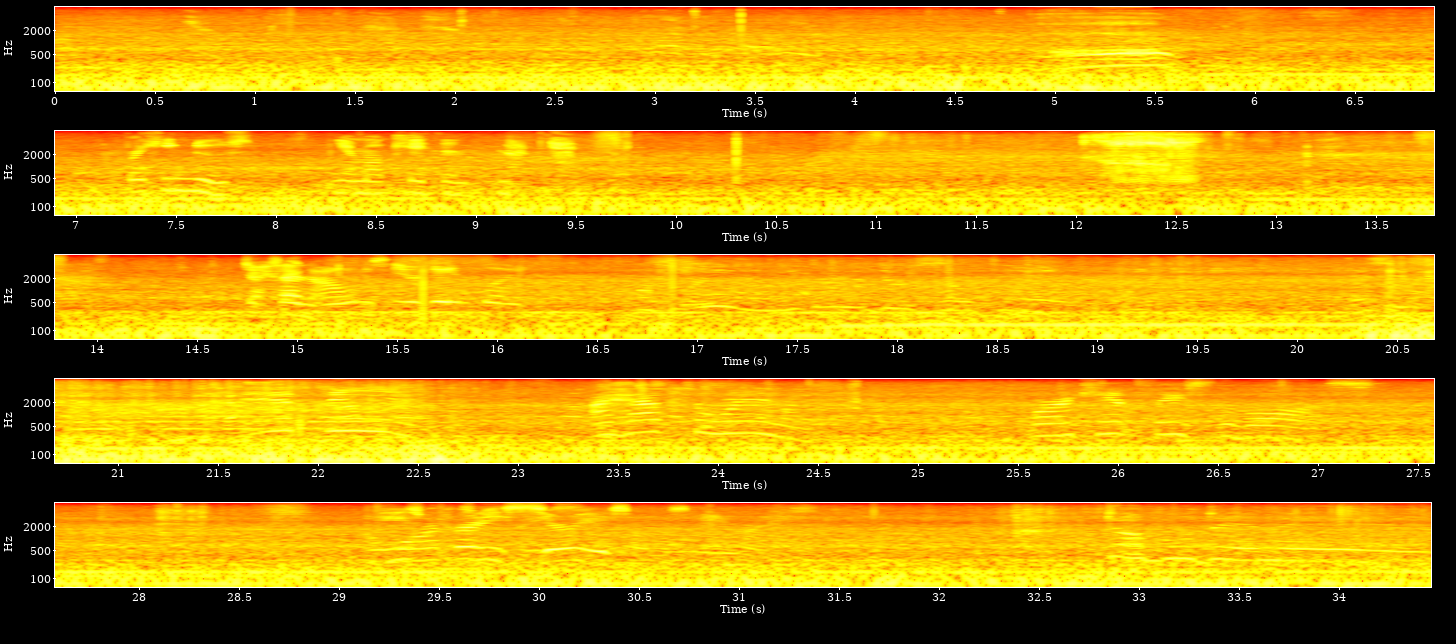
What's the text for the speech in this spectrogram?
Breaking news. Yamo Katen. Nap, nap. Jackson, I want to see your gameplay. I have to win, or I can't face the boss. I He's pretty serious on this game race. Double damage.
